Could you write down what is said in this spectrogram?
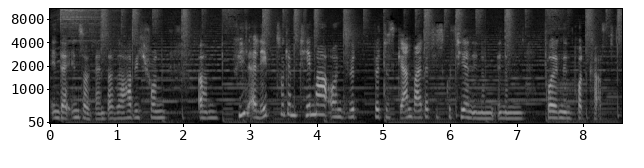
in der Insolvenz. Also da habe ich schon ähm, viel erlebt zu dem Thema und würde würd das gern weiter diskutieren in einem, in einem folgenden Podcast.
